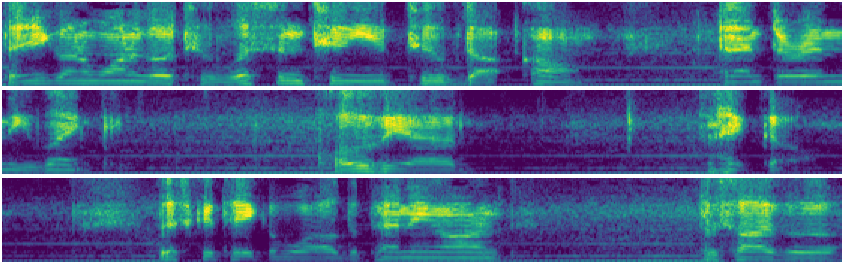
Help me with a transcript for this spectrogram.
Then you're going to want to go to listentoyoutube.com and enter in the link. Close the ad and hit go. This could take a while depending on the size of the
